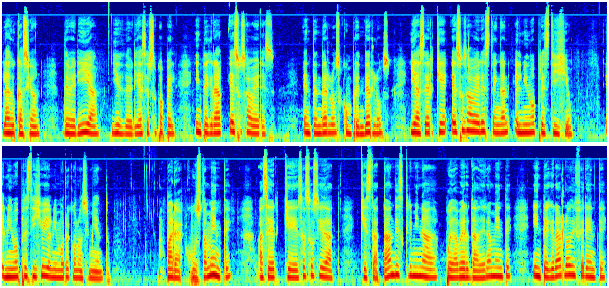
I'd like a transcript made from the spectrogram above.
La educación debería y debería ser su papel integrar esos saberes, entenderlos, comprenderlos y hacer que esos saberes tengan el mismo prestigio, el mismo prestigio y el mismo reconocimiento, para justamente hacer que esa sociedad que está tan discriminada pueda verdaderamente integrar lo diferente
